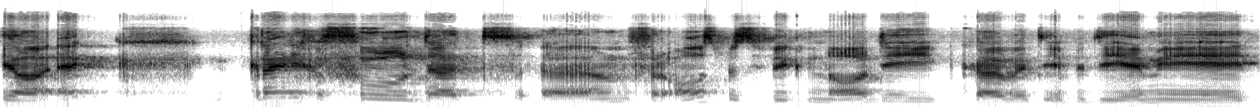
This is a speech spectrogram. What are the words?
Ja, ek kry die gevoel dat ehm um, veral spesifiek na die COVID epidemie het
